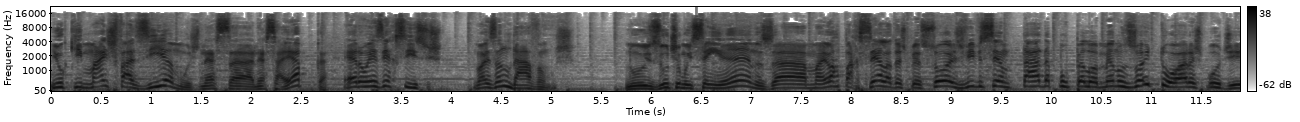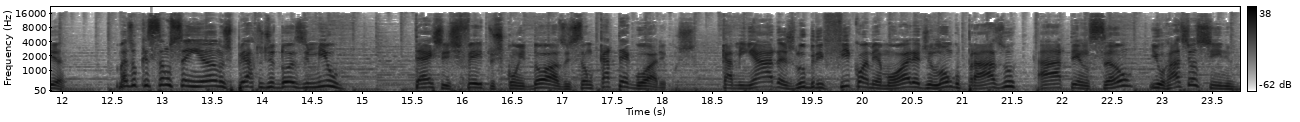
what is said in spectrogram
E o que mais fazíamos nessa, nessa época eram exercícios. Nós andávamos. Nos últimos 100 anos, a maior parcela das pessoas vive sentada por pelo menos 8 horas por dia. Mas o que são 100 anos perto de 12 mil? Testes feitos com idosos são categóricos. Caminhadas lubrificam a memória de longo prazo, a atenção e o raciocínio.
